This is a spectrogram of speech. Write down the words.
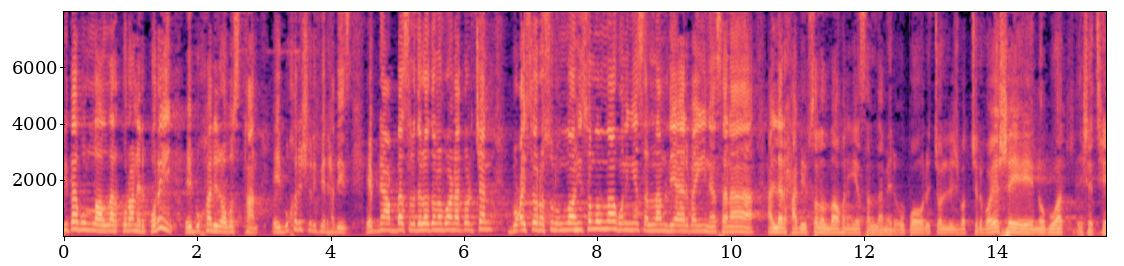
কিতাবুল্লাহ আল্লাহর কোরআনের পরেই এই বুখারির অবস্থান, এই বুখারি শরীফের হাদিস। ইবনে আব্বাস রাদিয়াল্লাহু বর্ণনা করছেন, বয়স রাসূলুল্লাহ সাল্লাল্লাহু আলাইহি সাল্লাম লিয়ারবাইনা সানা আল্লাহর হাবিব আলাইহি সাল্লাম সাল্লামের উপর চল্লিশ বছর বয়সে নবুয়াত এসেছে।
